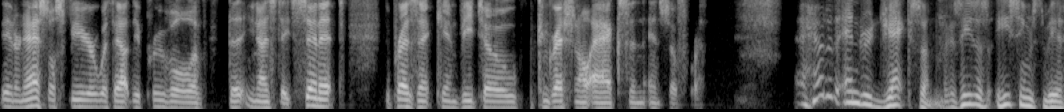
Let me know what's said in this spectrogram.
the international sphere, without the approval of the United States Senate. The president can veto congressional acts and, and so forth. How did Andrew Jackson, because he's a, he seems to be a,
